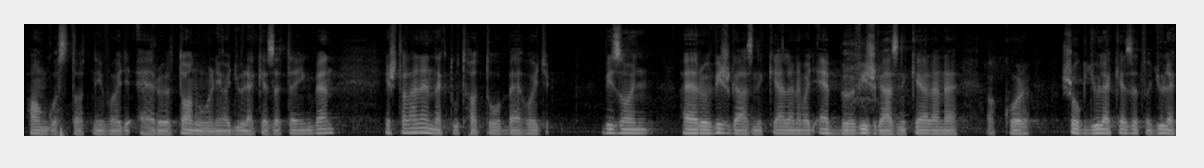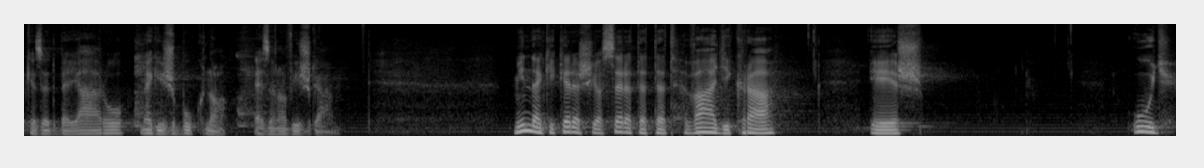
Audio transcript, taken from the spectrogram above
hangoztatni, vagy erről tanulni a gyülekezeteinkben, és talán ennek tudható be, hogy bizony, ha erről vizsgázni kellene, vagy ebből vizsgázni kellene, akkor sok gyülekezet vagy gyülekezetbe járó meg is bukna ezen a vizsgán. Mindenki keresi a szeretetet, vágyik rá, és úgy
